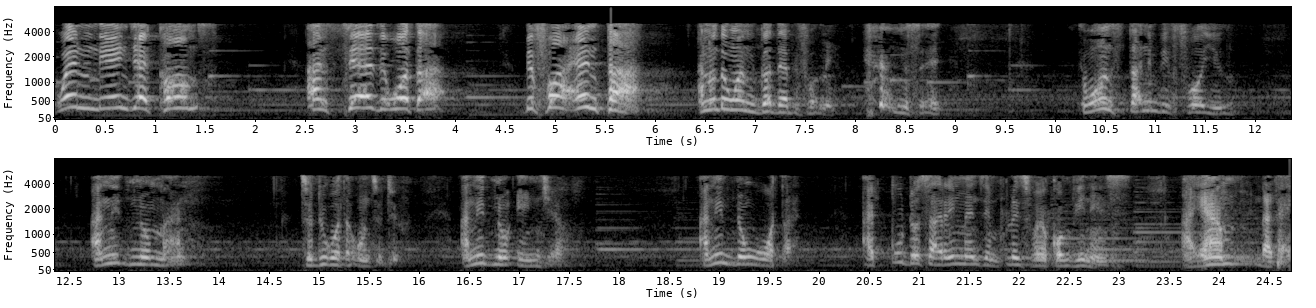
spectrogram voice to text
When the angel comes and stirs the water, before I enter, another one got there before me. and say, The one standing before you, I need no man to do what I want to do. I need no angel. I need no water. I put those arrangements in place for your convenience. I am that I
